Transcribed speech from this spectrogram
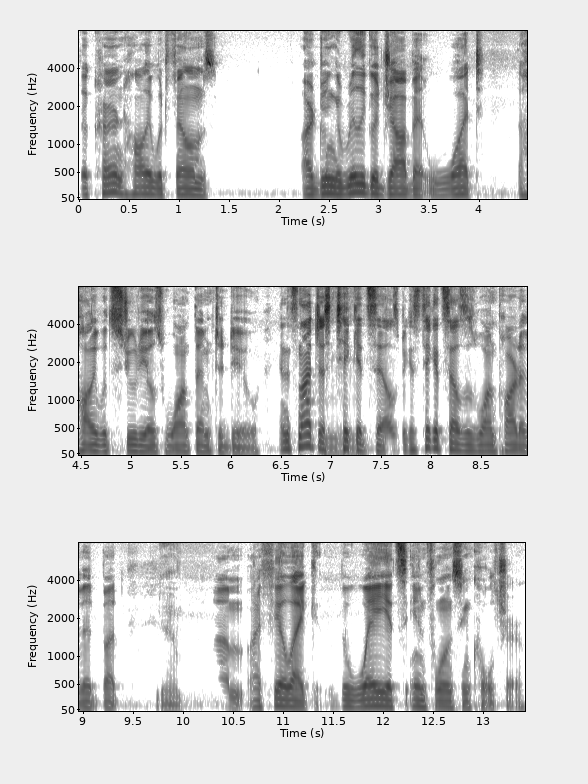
the current Hollywood films are doing a really good job at what the Hollywood studios want them to do. And it's not just ticket sales because ticket sales is one part of it, but yeah, um, I feel like the way it's influencing culture.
